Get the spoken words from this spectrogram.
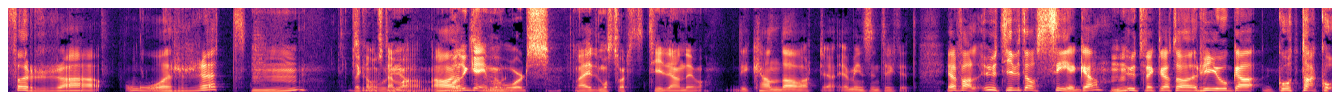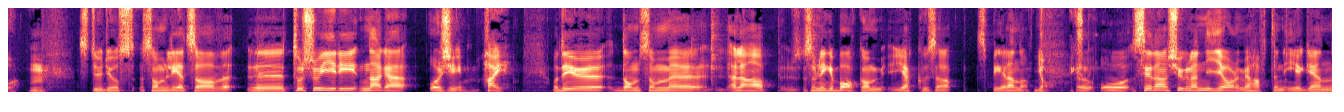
förra året. Mm. Det kan nog Tror stämma. jag. Ja, Var jag det Game tror- Awards? Nej, det måste varit tidigare än det va? Det kan det ha varit, ja. jag minns inte riktigt. I alla fall, utgivet av Sega, Mm. utvecklat av Ryuga Gotaku. Studios som leds av eh, Toshuiri Nagaoshi. Hej! Och det är ju de som, eh, eller, ja, som ligger bakom Yakuza-spelen då. Ja, exakt. Eh, Och sedan 2009 har de ju haft en egen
